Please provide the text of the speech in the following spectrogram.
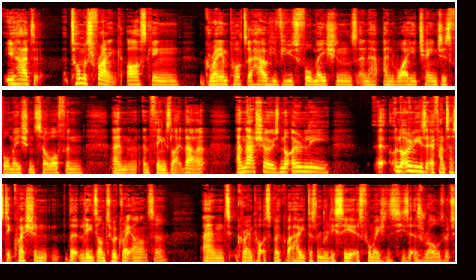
you had Thomas Frank asking Graham Potter how he views formations and and why he changes formations so often and and things like that. And that shows not only uh, not only is it a fantastic question that leads on to a great answer, and Graham Potter spoke about how he doesn't really see it as formations, he sees it as roles, which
